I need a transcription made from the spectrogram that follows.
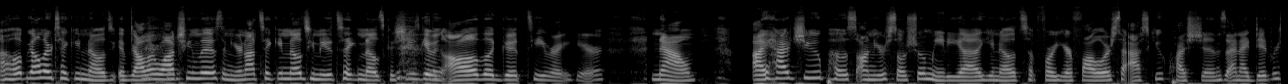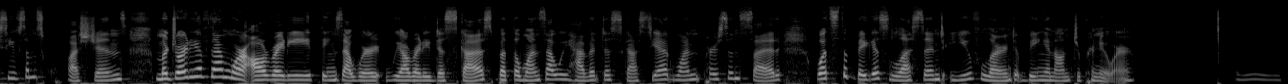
I hope y'all are taking notes. If y'all are watching this and you're not taking notes, you need to take notes because she's giving all the good tea right here. Now, I had you post on your social media, you know, to, for your followers to ask you questions, and I did receive some questions. Majority of them were already things that we're we already discussed, but the ones that we haven't discussed yet, one person said, "What's the biggest lesson you've learned being an entrepreneur?" Ooh.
